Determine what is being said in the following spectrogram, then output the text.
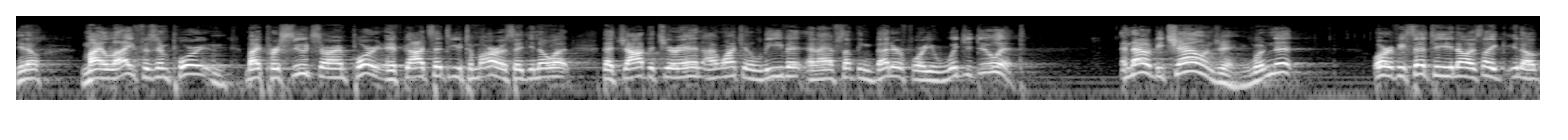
You know, my life is important. My pursuits are important. If God said to you tomorrow, said, you know what, that job that you're in, I want you to leave it and I have something better for you, would you do it? And that would be challenging, wouldn't it? Or if he said to you, you know, it's like, you know,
